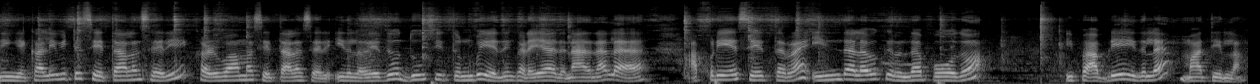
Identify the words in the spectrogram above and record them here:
நீங்கள் கழுவிட்டு சேர்த்தாலும் சரி கழுவாமல் சேர்த்தாலும் சரி இதில் எதுவும் தூசி துன்பு எதுவும் கிடையாது. நான் அதனால் அப்படியே சேர்த்துட்றேன் இந்த அளவுக்கு இருந்தால் போதும். இப்போ அப்படியே இதில் மாற்றிடலாம்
